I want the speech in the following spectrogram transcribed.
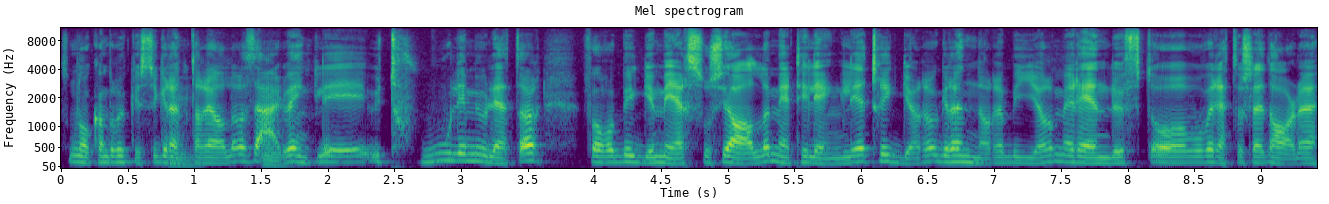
som nå kan brukes til grøntarealer. Så er det jo mm. egentlig utrolige muligheter for å bygge mer sosiale, mer tilgjengelige, tryggere og grønnere byer med ren luft, og hvor vi rett og slett har det,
